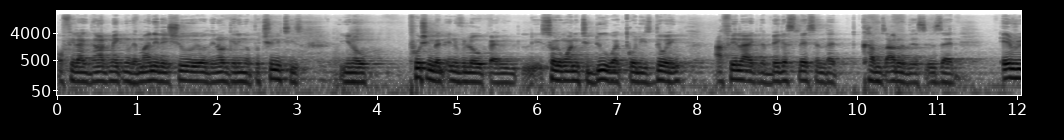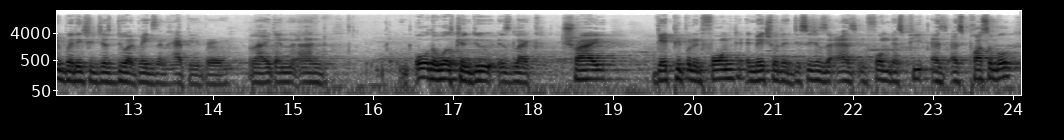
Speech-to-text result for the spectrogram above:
or feel like they're not making the money they should or they're not getting opportunities, you know, pushing that envelope and sort of wanting to do what Goli is doing. I feel like the biggest lesson that comes out of this is that everybody should just do what makes them happy, bro. Like, and, and all the world can do is like try get people informed and make sure that decisions are as informed as pe- as, as possible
